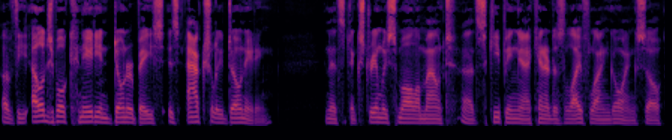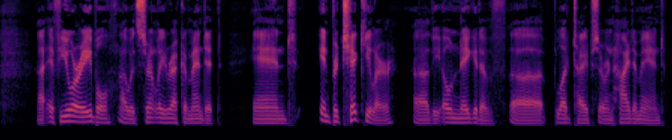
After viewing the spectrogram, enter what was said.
of the eligible Canadian donor base is actually donating. And it's an extremely small amount. Uh, it's keeping uh, Canada's lifeline going. So uh, if you are able, I would certainly recommend it. And in particular, uh, the O negative uh, blood types are in high demand.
